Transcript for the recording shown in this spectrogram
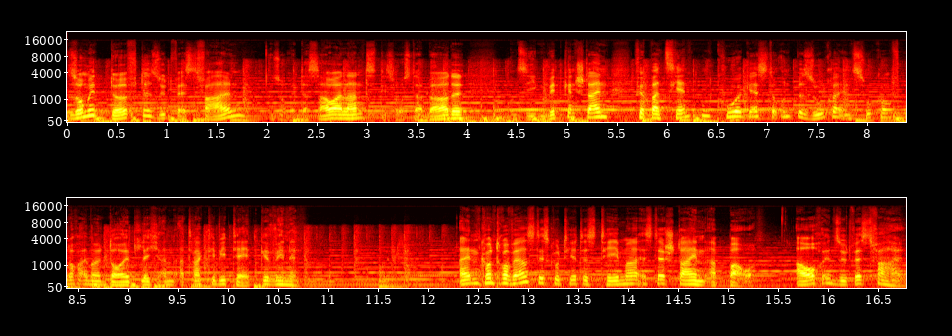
Somit dürfte Südwestfalen, somit das Sauerland, die Soester Börde und Siegen-Wittgenstein für Patienten, Kurgäste und Besucher in Zukunft noch einmal deutlich an Attraktivität gewinnen. Ein kontrovers diskutiertes Thema ist der Steinabbau, auch in Südwestfalen.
